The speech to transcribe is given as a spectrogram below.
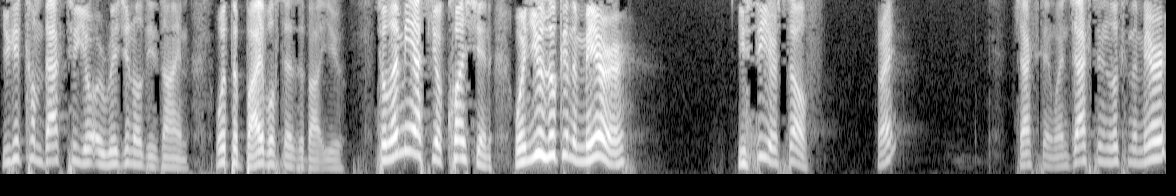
You can come back to your original design, what the Bible says about you. So let me ask you a question. When you look in the mirror, you see yourself, right? Jackson, when Jackson looks in the mirror,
